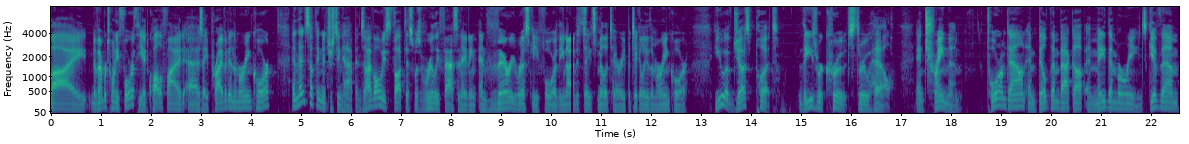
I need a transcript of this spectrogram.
By November 24th, he had qualified as a private in the Marine Corps. And then something interesting happens. And I've always thought this was really fascinating and very risky for the United States military, particularly the Marine Corps. You have just put these recruits through hell and trained them tore them down and built them back up and made them Marines. Give them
